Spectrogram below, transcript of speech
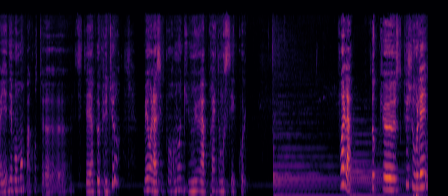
Il y a des moments, par contre, c'était un peu plus dur, mais voilà, c'est pour vraiment du mieux après, donc c'est cool. Voilà, donc ce que je voulais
